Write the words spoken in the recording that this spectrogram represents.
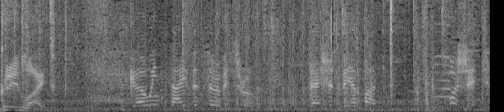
Green light. Go inside the service room. There should be a button. Push it.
